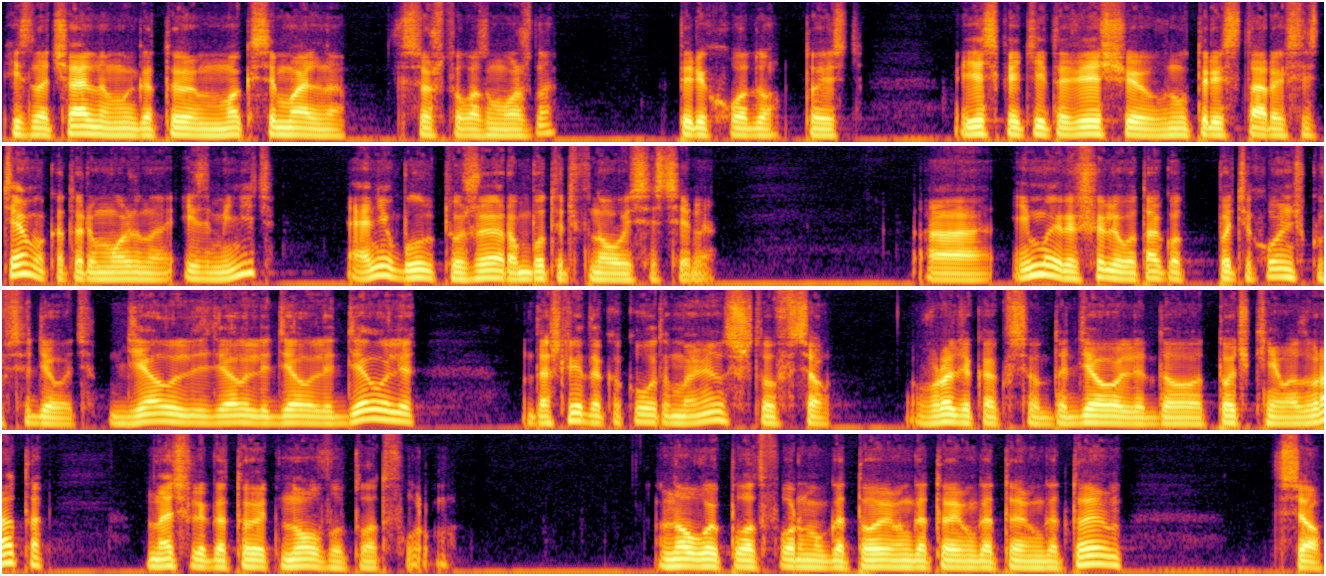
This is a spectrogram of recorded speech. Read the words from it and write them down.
изначально мы готовим максимально все, что возможно к переходу. То есть есть какие-то вещи внутри старой системы, которые можно изменить, и они будут уже работать в новой системе. А, и мы решили вот так вот потихонечку все делать. Делали, делали, делали, делали. Дошли до какого-то момента, что все, вроде как все, доделали до точки невозврата, начали готовить новую платформу. Новую платформу готовим, готовим, готовим, готовим. Все,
